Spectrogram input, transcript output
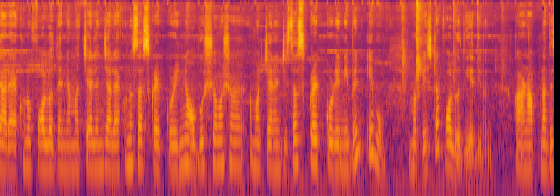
যারা এখনও ফলো দেন আমার চ্যানেল যারা এখনও সাবস্ক্রাইব করেনি অবশ্যই আমার আমার চ্যানেলটি সাবস্ক্রাইব করে নেবেন এবং আমার পেজটা ফলো দিয়ে দিবেন। কারণ আপনাদের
